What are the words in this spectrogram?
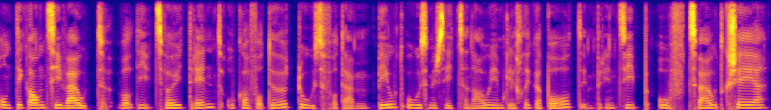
Und die ganze Welt, wo die zwei trennt und gehen von dort aus, von dem Bild aus, wir sitzen alle im gleichen Boot, im Prinzip auf das Weltgeschehen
